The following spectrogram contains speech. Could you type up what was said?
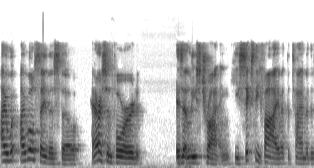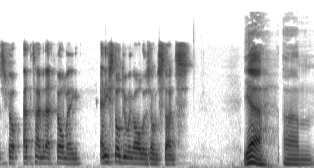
I, w- I will say this though, Harrison Ford is at least trying. He's 65 at the time of this film, at the time of that filming, and he's still doing all his own stunts. yeah, um,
